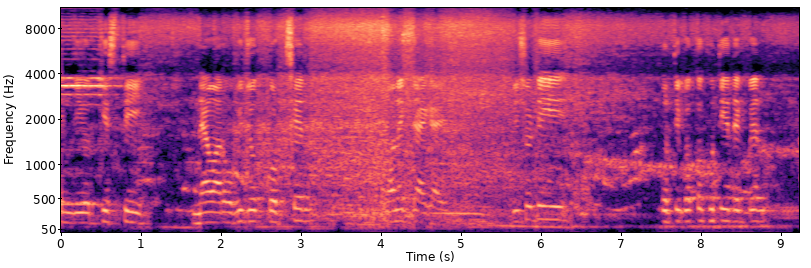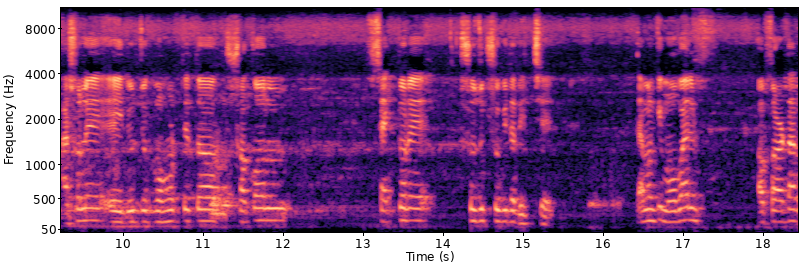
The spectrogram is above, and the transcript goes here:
এনজিওর কিস্তি নেওয়ার অভিযোগ করছেন অনেক জায়গায়। বিষয়টি কর্তৃপক্ষ খতিয়ে দেখবেন। আসলে এই দুর্যোগ মুহূর্তে তো সকল সেক্টরে সুযোগ সুবিধা দিচ্ছে। তেমনকি মোবাইল অপারেটর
